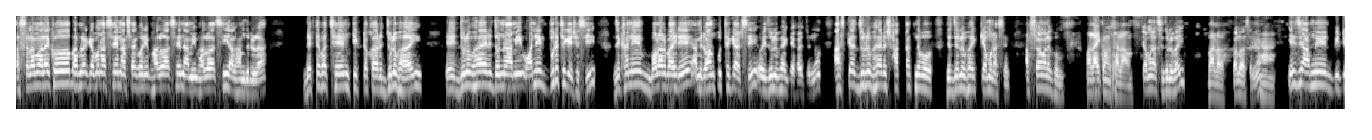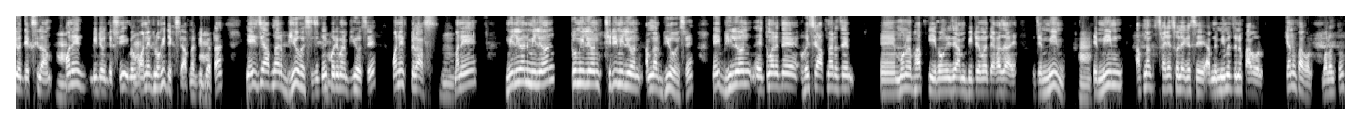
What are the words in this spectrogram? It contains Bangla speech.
আসসালামু আলাইকুম আপনারা কেমন আছেন? আশা করি ভালো আছেন আমি ভালো আছি আলহামদুলিল্লাহ। দেখতে পাচ্ছেন টিকটকার জুলু ভাই। এই জুলু ভাইয়ের জন্য আমি অনেক দূরে থেকে এসেছি যেখানে বলার বাইরে আমি রংপুর থেকে আসছি ওই জুলু ভাই দেখার জন্য। আজকে জুলু ভাইয়ের সাক্ষাৎ নেব যে জুলু ভাই কেমন আছেন। আসসালামু আলাইকুম। ওয়ালাইকুম সালাম। কেমন আছেন জুলু ভাই? ভালো। ভালো আছেন না? হ্যাঁ। এই যে আপনি ভিডিও দেখছিলাম হ্যাঁ। অনেক ভিডিও দেখছি এবং হ্যাঁ। অনেক লোকই দেখছে আপনার ভিডিওটা এই যে আপনার ভিউ হয়েছে যে দুই হ্যাঁ। পরিমাণ ভিউ হয়েছে অনেক প্লাস মানে million million two million three million আপনার ভিউ হয়েছে। এই ভিলিয়ন তোমার যে হয়েছে আপনার যে এ, মনের ভাব কি? এবং এই যে আমি মধ্যে দেখা যায় যে মিম হ্যাঁ। এই মিম আপনার সাইডে চলে গেছে। আপনি মিমের জন্য পাগল। কেন পাগল? বলেন তো।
